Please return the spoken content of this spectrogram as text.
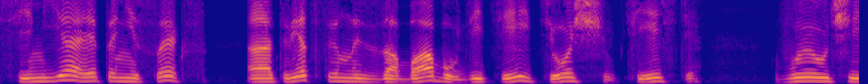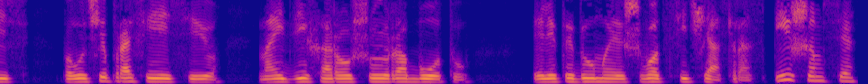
Семья — это не секс, а ответственность за бабу, детей, тещу, тестя. Выучись, получи профессию, найди хорошую работу. Или ты думаешь, вот сейчас распишемся,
